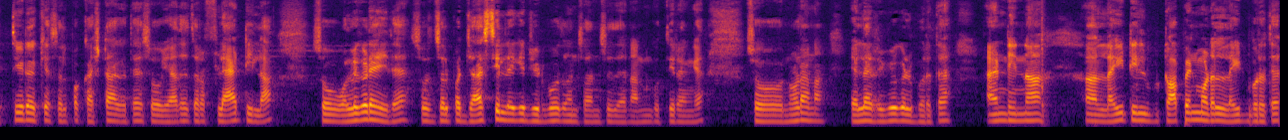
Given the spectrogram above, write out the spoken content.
ಎತ್ತಿಡೋಕ್ಕೆ ಸ್ವಲ್ಪ ಕಷ್ಟ ಆಗುತ್ತೆ. ಸೊ ಯಾವುದೇ ಥರ ಫ್ಲ್ಯಾಟ್ ಇಲ್ಲ. ಸೊ ಒಳಗಡೆ ಇದೆ. ಸೊ ಸ್ವಲ್ಪ ಜಾಸ್ತಿ ಲಗೇಜ್ ಇಡ್ಬೋದು ಅಂತ ಅನಿಸಿದೆ ನನಗೆ ಗೊತ್ತಿರೋಂಗೆ. ಸೊ ನೋಡೋಣ. ಎಲ್ಲ ರಿವ್ಯೂಗಳು ಬರುತ್ತೆ. ಆ್ಯಂಡ್ ಇನ್ನು ಲೈಟ್ ಇಲ್ಲಿ ಟಾಪ್ ಎಂಡ್ ಮಾಡಲ್ ಲೈಟ್ ಬರುತ್ತೆ.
